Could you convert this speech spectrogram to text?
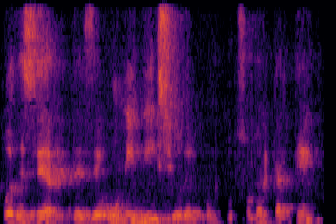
puede ser desde un inicio del concurso mercantil,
